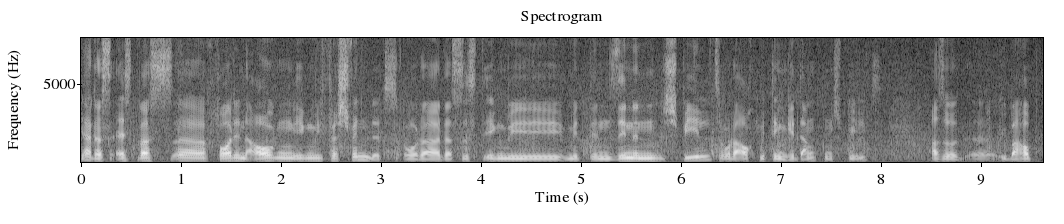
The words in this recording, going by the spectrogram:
Ja, dass etwas äh, vor den Augen irgendwie verschwindet oder dass es irgendwie mit den Sinnen spielt oder auch mit den Gedanken spielt. Also äh, überhaupt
